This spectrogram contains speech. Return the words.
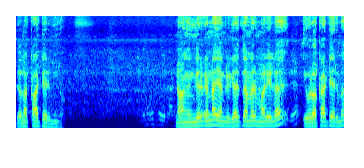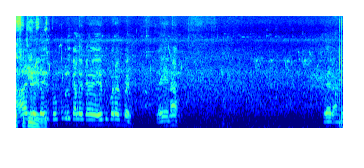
இதெல்லாம் காட்டு எருமைங்க. நாங்கள் இங்கே இருக்கோன்னா எங்களுக்கு ஏற்ற மாதிரி மலையில் இவ்வளோ காட்டு எருமை சுற்றிக்கிட்டு இருக்குது வேற அந்த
